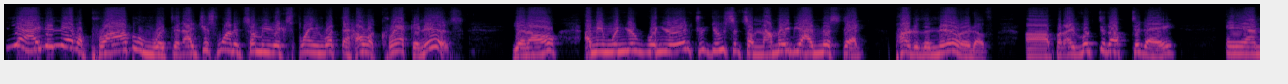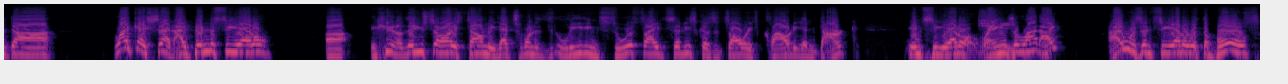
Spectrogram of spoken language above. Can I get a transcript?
Yeah, I didn't have a problem with it. I just wanted somebody to explain what the hell a Kraken is. You know, I mean, when you're when you're introducing some now, maybe I missed that part of the narrative, uh, but I looked it up today, and uh, like I said, I've been to Seattle. Uh, you know, they used to always tell me that's one of the leading suicide cities because it's always cloudy and dark in Seattle. It rains a lot. I I was in Seattle with the Bulls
